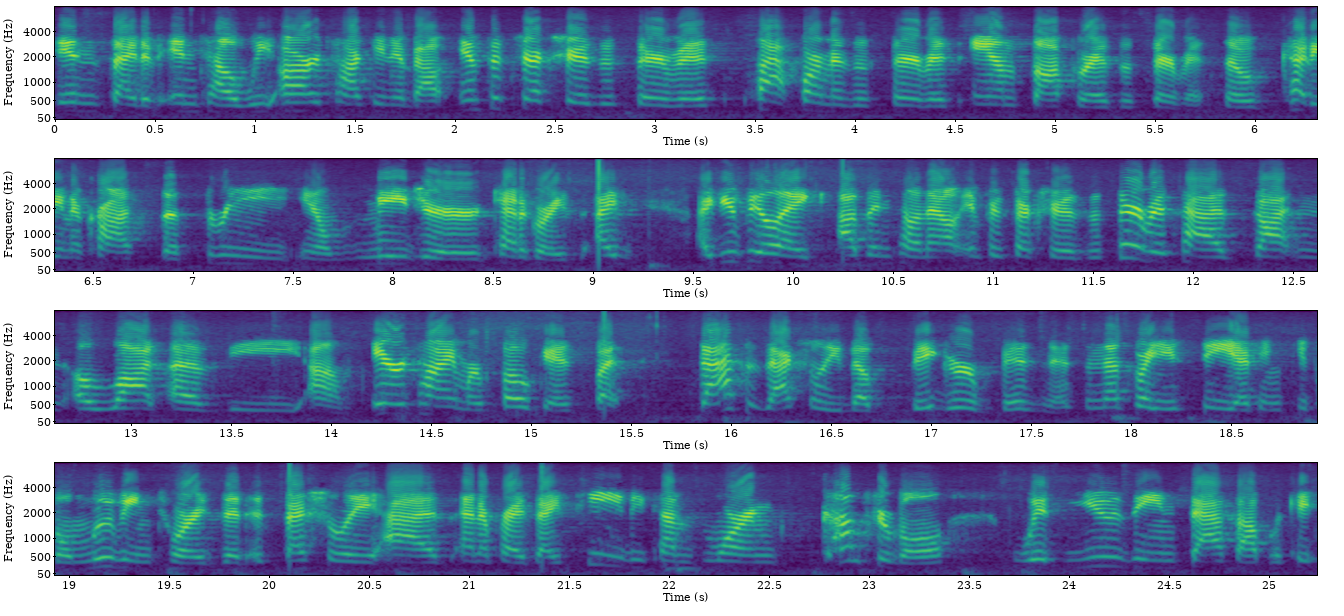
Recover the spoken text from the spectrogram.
inside of Intel, we are talking about infrastructure as a service, platform as a service, and software as a service. So cutting across the three, you know, major categories. I I do feel like up until now, infrastructure as a service has gotten a lot of the um, airtime or focus, but SaaS is actually the bigger business, and that's why you see, I think, people moving towards it, especially as enterprise IT becomes more comfortable with using SaaS applica-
